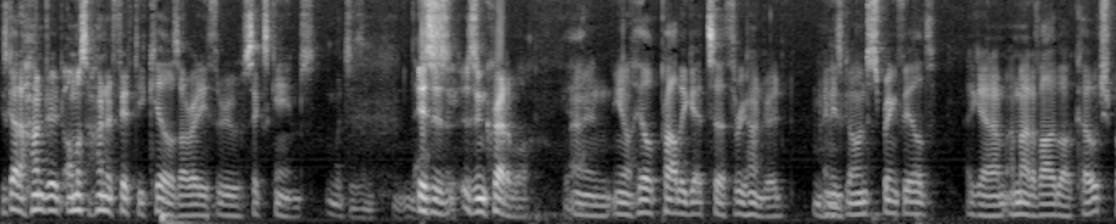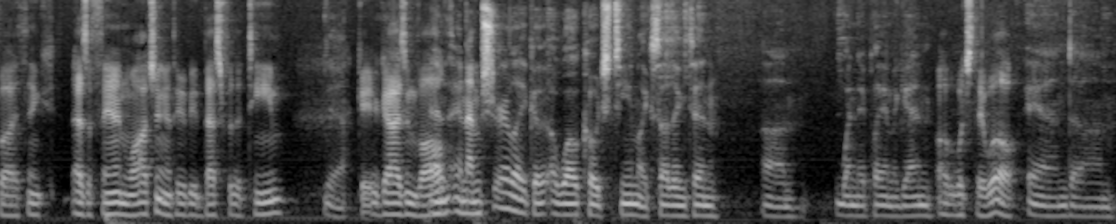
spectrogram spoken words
He's got hundred almost 150 kills already through six games. Which is This is is incredible. Yeah. I mean, you know, he'll probably get to 300, and he's going to Springfield. Again, I'm, I'm not a volleyball coach, but I think as a fan watching, I think it'd be best for the team. yeah. Get your guys involved, And, and I'm sure like a, a well coached team like Southington, um, when they play him again, of which they will. and um,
